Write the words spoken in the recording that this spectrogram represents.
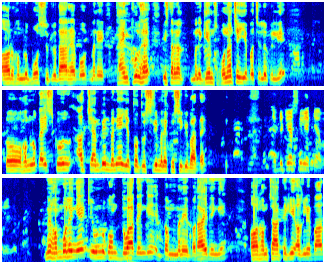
और हम लोग बहुत शुक्रदार है बहुत मैंने थैंकफुल है इस तरह का मैंने गेम्स होना चाहिए बच्चे लोग के लिए। तो हम लोग का स्कूल आज चैंपियन बने ये तो दूसरी मैंने खुशी की बात है। के लिए क्या बोले नहीं हम बोलेंगे कि उन लोग को हम दुआ देंगे एकदम मैंने बधाई देंगे और हम चाहते कि अगले बार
